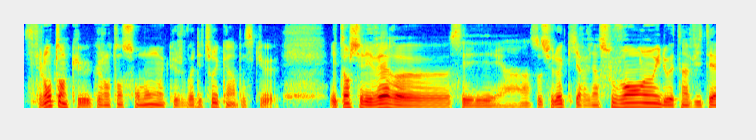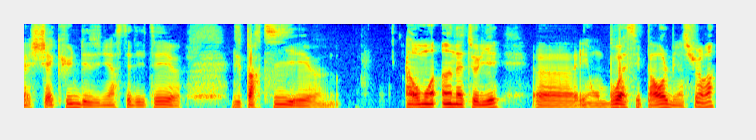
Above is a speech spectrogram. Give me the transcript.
Ça fait longtemps que, j'entends son nom et que je vois des trucs, hein, parce que étant chez les Verts, euh, c'est un sociologue qui revient souvent, il doit être invité à chacune des universités d'été euh, du parti et à au moins un atelier, euh, et on boit ses paroles bien sûr. Hein.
